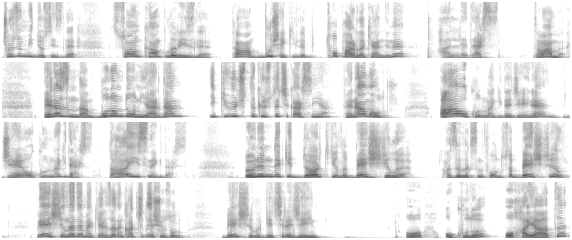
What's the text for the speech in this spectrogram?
Çözüm videosu izle. Son kampları izle. Tamam bu şekilde toparla kendini halledersin. Tamam mı? En azından bulunduğun yerden 2-3 tık üste çıkarsın ya. Fena mı olur? A okuluna gideceğine C okuluna gidersin. Daha iyisine gidersin. Önündeki 4 yılı 5 yılı hazırlık sınıfı olursa 5 yıl. 5 yıl ne demek yani? Zaten kaç yıl yaşıyoruz oğlum? 5 yılı geçireceğin o okulu, o hayatı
